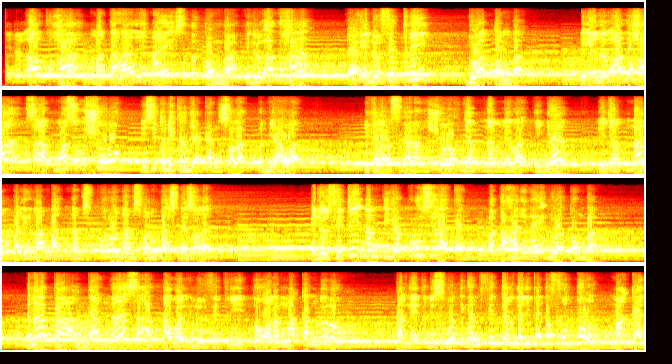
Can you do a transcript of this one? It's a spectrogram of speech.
Idul Adha matahari naik satu tombak. Idul Adha, uh, Idul Fitri dua tombak. Di Idul Adha saat masuk syuruk di situ dikerjakan sholat lebih awal. Jadi kalau sekarang syuruk jam 6 lewat 3, ya jam 6 paling lambat 6.10, 6.4 sudah sholat. Idul Fitri 6.30 silakan matahari naik dua tombak. Kenapa? Karena saat awal Idul Fitri itu orang makan dulu. Karena itu disebut dengan fitr dari kata futur, makan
